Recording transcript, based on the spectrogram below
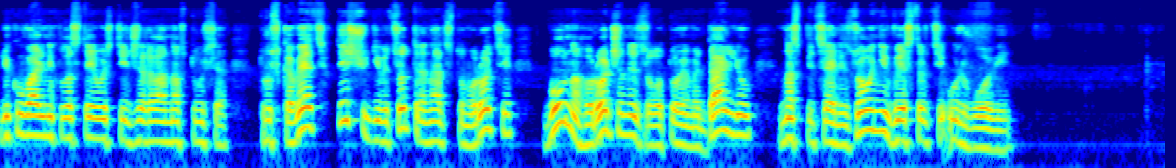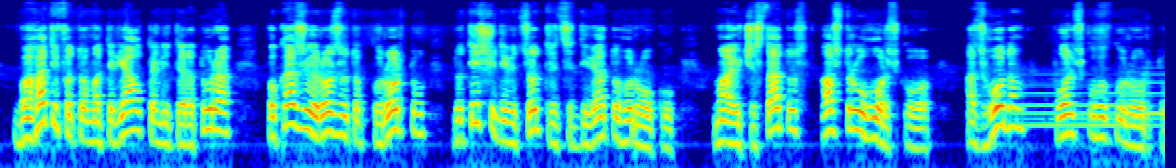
лікувальних властивостей джерела Нафтуся Трускавець в 1913 році був нагороджений золотою медаллю на спеціалізованій виставці у Львові. Багатий фотоматеріал та література показує розвиток курорту до 1939 року, маючи статус австро-угорського, а згодом польського курорту.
